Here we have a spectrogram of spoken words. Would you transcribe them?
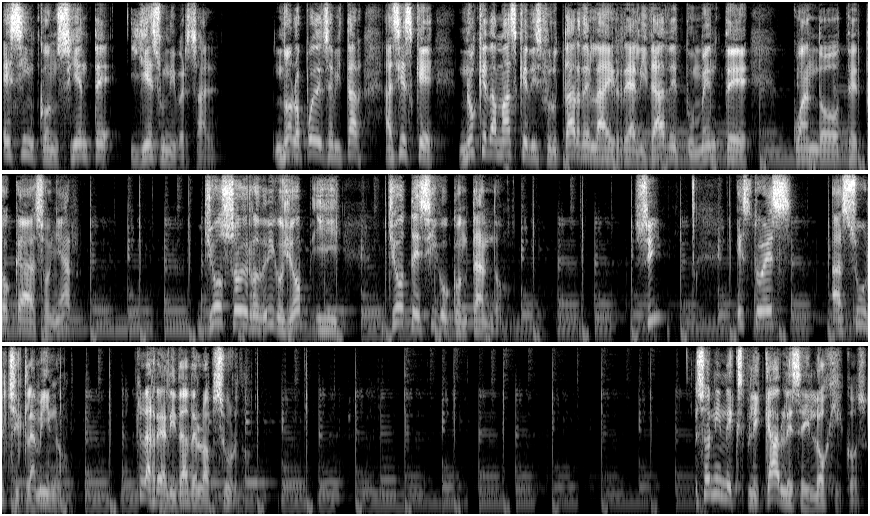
Es inconsciente y es universal. No lo puedes evitar. Así es que no queda más que disfrutar de la irrealidad de tu mente cuando te toca soñar. Yo soy Rodrigo Job y yo te sigo contando. Sí, esto es Azul Chiclamino, la realidad de lo absurdo. Son inexplicables e ilógicos,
